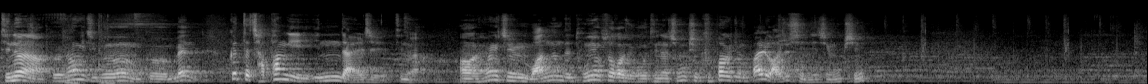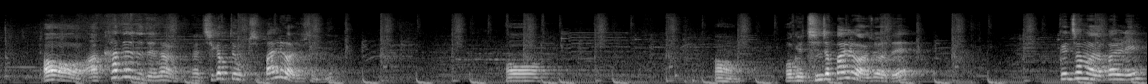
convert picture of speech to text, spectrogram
디노야, 그 형이 지금 그 맨 끝에 자판기 있는데 알지, 디노야? 어, 형이 지금 왔는데 돈이 없어가지고 디노야 지금 혹시 급하게 좀 빨리 와줄 수 있니 지금 혹시? 어, 어, 아 카드도 돼, 형. 그냥 지갑 들고 혹시 빨리 와줄 수 있니? 어, 어, 오케이 진짜 빨리 와줘야 돼. 끊자마자 빨리.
